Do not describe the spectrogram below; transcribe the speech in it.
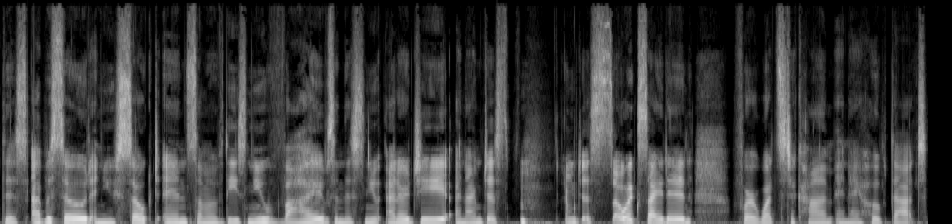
this episode and you soaked in some of these new vibes and this new energy. And I'm just. I'm just so excited for what's to come. And I hope that,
